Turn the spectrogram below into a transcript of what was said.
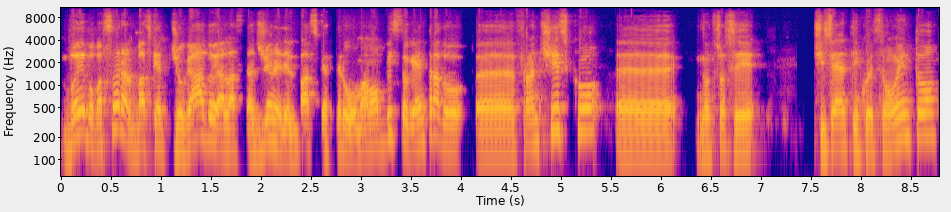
Volevo passare al basket giocato e alla stagione del basket Roma, ma ho visto che è entrato eh, Francesco, eh, non so se ci senti in questo momento.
